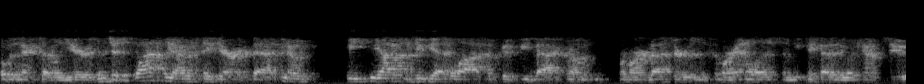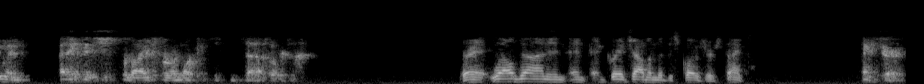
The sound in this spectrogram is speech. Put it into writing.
over the next several years. And just lastly, I would say, Derrick, that, you know, we obviously do get a lot of good feedback from from our investors and from our analysts, and we take that into account too. I think this just provides for a more consistent setup over time. Great. Well done and and great job on the disclosures. Thanks. Thanks, Derrick.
